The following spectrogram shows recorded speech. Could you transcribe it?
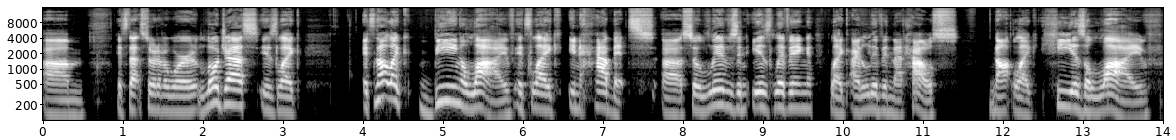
Um, it's that sort of a word. Lojas is like it's not like being alive it's like inhabits uh so lives and is living like i live in that house not like he is alive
